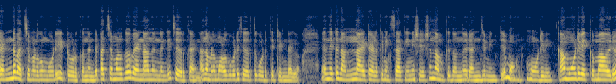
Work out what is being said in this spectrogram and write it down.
രണ്ട് പച്ചമുളകും കൂടി ഇട്ട് കൊടുക്കുന്നുണ്ട്. പച്ചമുളക് വേണ്ടാന്നുണ്ടെങ്കിൽ ചേർക്കേണ്ട. നമ്മൾ മുളക് പൊടി ചേർത്ത് കൊടുത്തിട്ടുണ്ടല്ലോ. എന്നിട്ട് നന്നായിട്ട് ഇളക്കി മിക്സാക്കിയതിന് ശേഷം നമുക്കിതൊന്ന് ഒരു അഞ്ച് മിനിറ്റ് മൂടി വെക്കാം. മൂടി വെക്കുമ്പോൾ ആ ഒരു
